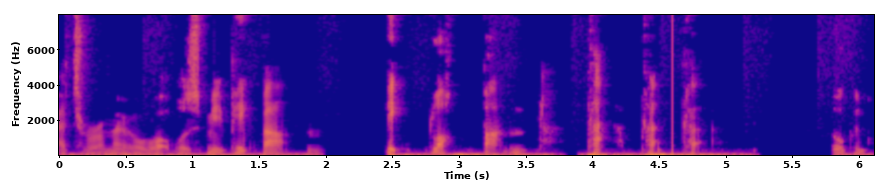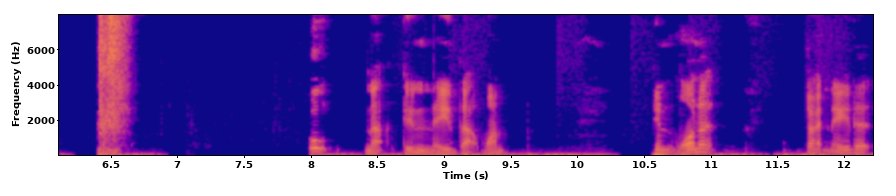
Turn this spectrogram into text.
Had to remember what was me pick button. Pick block button. Plat, plat, plat. Oh, good. oh, nah, didn't need that one. Didn't want it. Don't need it.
